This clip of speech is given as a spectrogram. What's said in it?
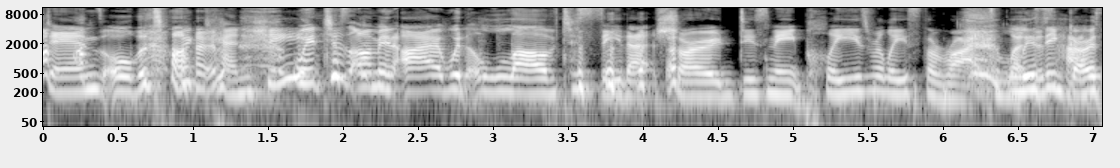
stands all the time. can she? Which is, I mean, I would love to see that show. Disney, please release the rights Lizzie goes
